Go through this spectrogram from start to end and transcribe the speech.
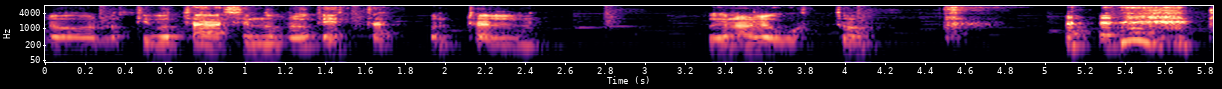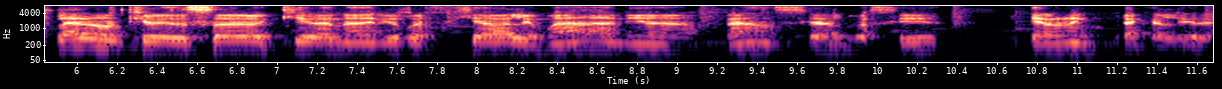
los tipos estaban haciendo protestas contra el... porque no les gustó. Claro, porque pensaron que iban a venir refugiados a Alemania, Francia, algo así, y quedaron en la calera.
